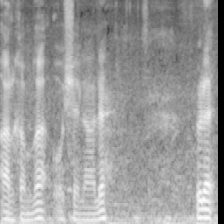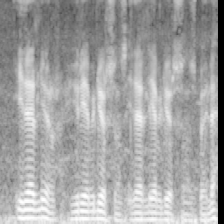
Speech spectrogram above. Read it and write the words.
arkamda o şelale. Böyle ilerliyor. Yürüyebiliyorsunuz. ilerleyebiliyorsunuz böyle.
